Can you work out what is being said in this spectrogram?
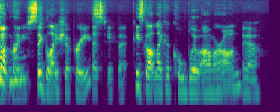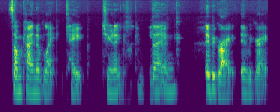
something. priest. The Glacier Priest. That's epic. He's got like a cool blue armor on, Yeah, some kind of like cape, tunic thing. It'd be great. It'd be great.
